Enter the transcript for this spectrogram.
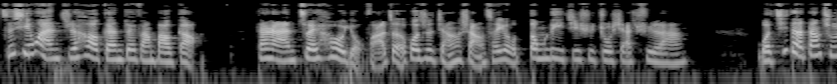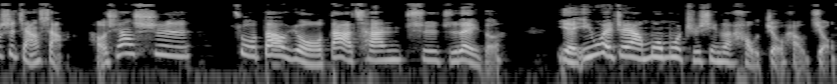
执行完之后跟对方报告。当然，最后有罚则或是奖赏，才有动力继续做下去啦。我记得当初是奖赏，好像是做到有大餐吃之类的。也因为这样，默默执行了好久好久。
